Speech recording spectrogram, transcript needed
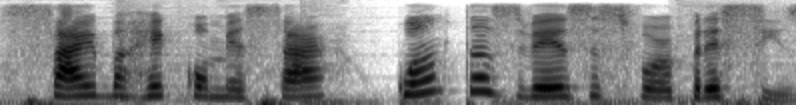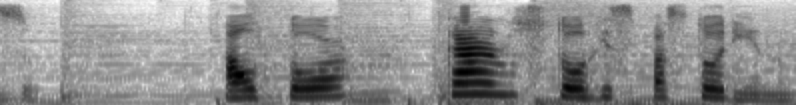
Saiba recomeçar quantas vezes for preciso. Autor Carlos Torres Pastorino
